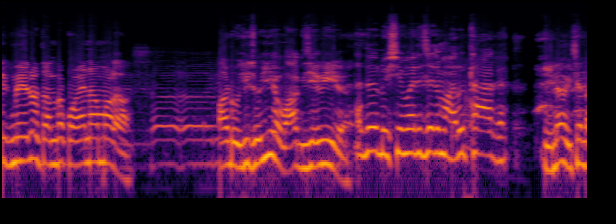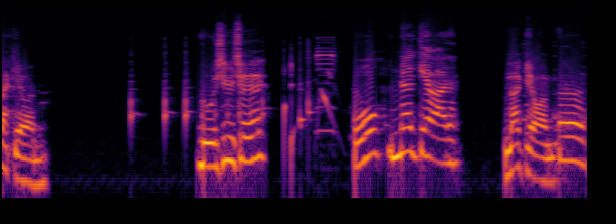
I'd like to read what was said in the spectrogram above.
એક મેલો તમને કોઈ ના મળે. આ ડોશી જોઈએ વાઘ જેવી છે. આ ઋષિ મરી જાય તો મારું થાક. એના વિશે ના કહેવાનું. ડોશી છે ઓ? ના કહેવાનું. ના કહેવાનું. હા.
